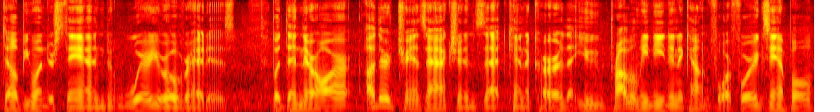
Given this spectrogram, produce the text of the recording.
to help you understand where your overhead is. But then there are other transactions that can occur that you probably need an accountant for. For example,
